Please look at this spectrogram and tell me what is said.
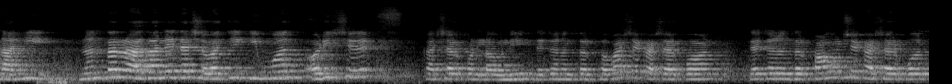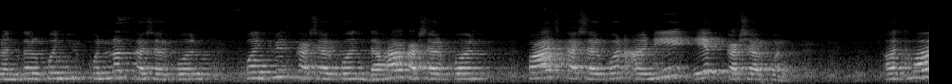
नाही. नंतर राजाने त्या शवाची किंमत अडीचशे काशारपण लावली. त्याच्यानंतर सव्वाशे काशार्पण त्याच्यानंतर पाऊणशे काशार्पण नंतर पंचवीस पन्नास काशार्पण पंचवीस काशार्पण दहा काशार्पण पाच काशार्पण आणि एक काशार्पण. अथवा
